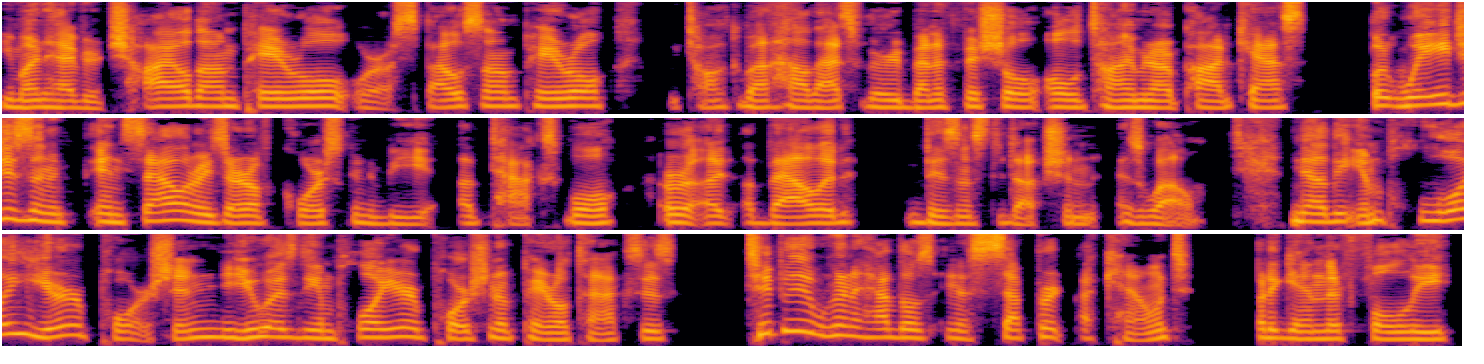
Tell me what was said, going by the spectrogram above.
You might have your child on payroll or a spouse on payroll. We talk about how that's very beneficial all the time in our podcast. But wages and, and salaries are, of course, going to be a taxable or a, a valid business deduction as well. Now, the employer portion, you as the employer portion of payroll taxes, typically we're going to have those in a separate account, but again, they're fully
